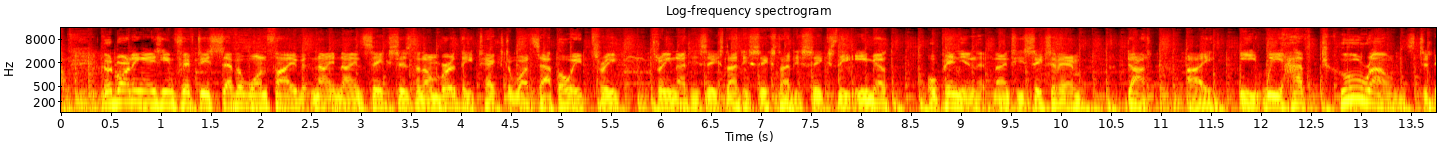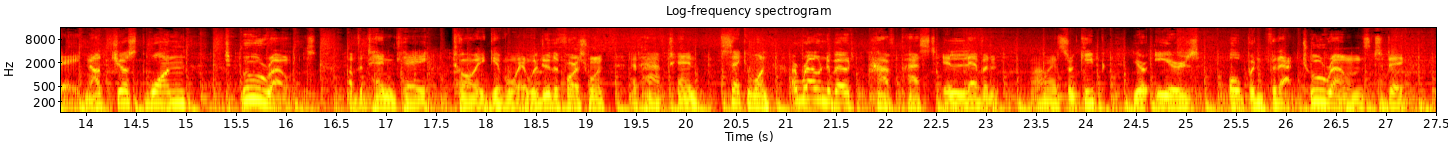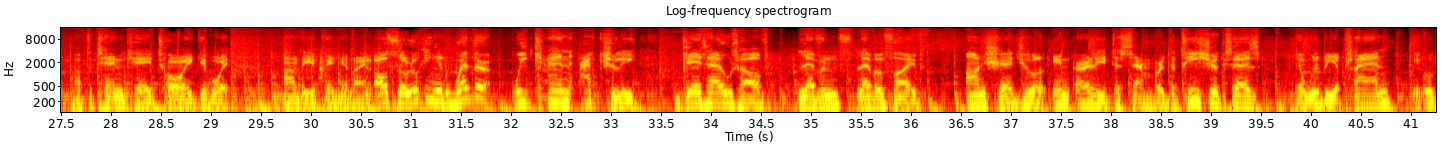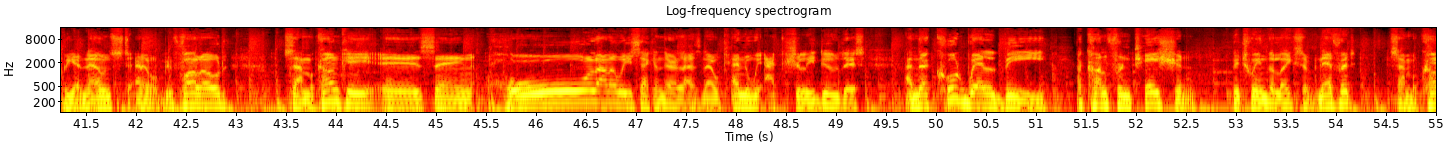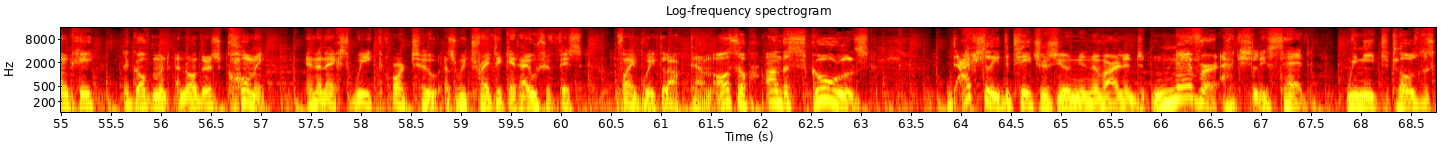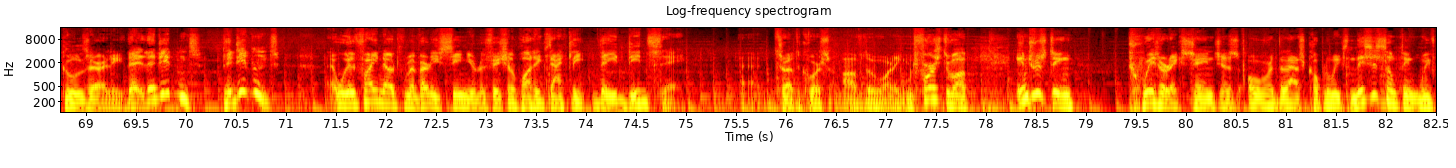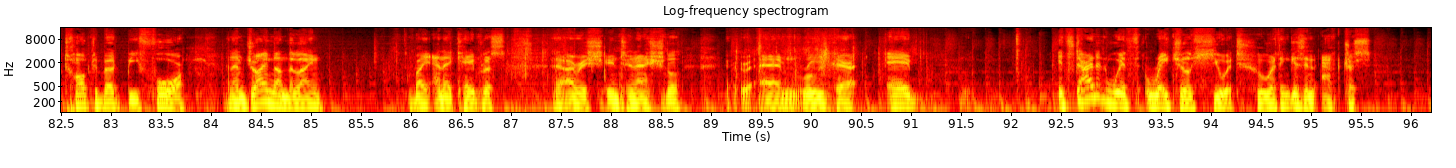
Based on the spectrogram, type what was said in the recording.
Good morning, 1850 715 996 is the number. The text to WhatsApp 083 396 96 96. The email opinion at 96fm.ie. We have two rounds today, not just one, two rounds of the 10k toy giveaway. We'll do the first one at half 10, second one around about half past 11. All right, so keep your ears open for that. Two rounds today of the 10k toy giveaway on the opinion line. Also, looking at whether we can actually get out of level, level 5 on schedule in early December. The Taoiseach says there will be a plan, it will be announced, and it will be followed. Sam McConkey is saying, hold on a wee second there, lads. Now, can we actually do this? And there could well be a confrontation between the likes of NPHET, Sam McConkey, the government, and others coming in the next week or two as we try to get out of this five week lockdown. Also, on the schools, actually, the Teachers Union of Ireland never actually said we need to close the schools early. They, they didn't. They didn't. Uh, We'll find out from a very senior official what exactly they did say uh, throughout the course of the morning. First of all, interesting Twitter exchanges over the last couple of weeks. And this is something we've talked about before. And I'm joined on the line by Anna Caplice, uh, Irish international uh, um, rugby player. It started with Rachel Hewitt, who I think is an actress,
